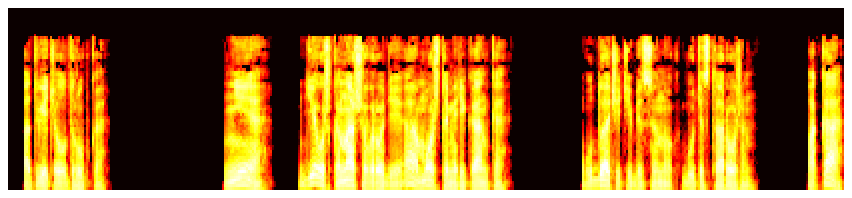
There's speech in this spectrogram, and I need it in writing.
— ответила трубка. «Не, девушка наша вроде, а может, американка. Удачи тебе, сынок, будь осторожен. Пока!»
